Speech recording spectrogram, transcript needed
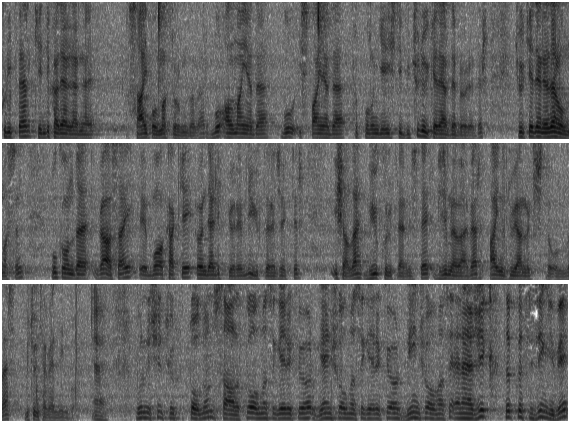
Kulüpler kendi kaderlerine sahip olmak durumundalar. Bu Almanya'da, bu İspanya'da, futbolun geliştiği bütün ülkelerde böyledir. Türkiye'de neden olmasın? Bu konuda Galatasaray e, muhakkak ki önderlik görevli yüklenecektir. İnşallah büyük kulüplerimiz de bizimle beraber aynı duyarlılık içinde olurlar. Bütün temennim bu. Evet. Bunun için Türk futbolunun sağlıklı olması gerekiyor, genç olması gerekiyor, dinç olması, enerjik. Tıpkı sizin gibi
